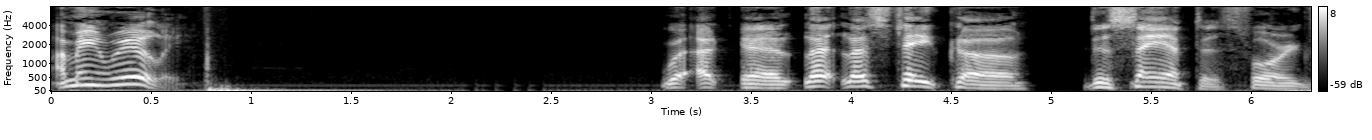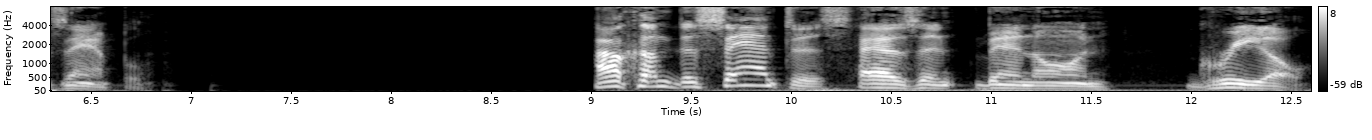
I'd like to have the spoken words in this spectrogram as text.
I mean, really? Uh, uh, let, let's take uh, DeSantis, for example. How come DeSantis hasn't been on Grio?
